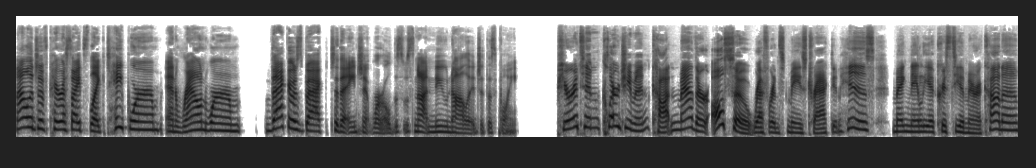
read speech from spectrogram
knowledge of parasites like tapeworm and roundworm. That goes back to the ancient world. This was not new knowledge at this point. Puritan clergyman Cotton Mather also referenced May's tract in his Magnalia Christi Americana,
